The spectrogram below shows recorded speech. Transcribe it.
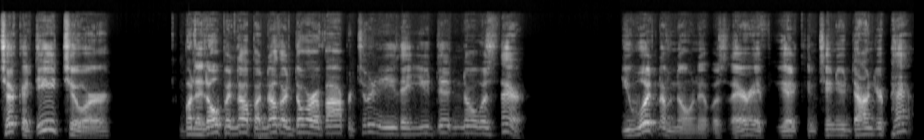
took a detour, but it opened up another door of opportunity that you didn't know was there. You wouldn't have known it was there if you had continued down your path.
